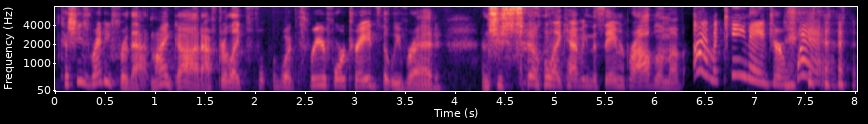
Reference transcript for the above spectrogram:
because she's ready for that. My God, after like what three or four trades that we've read, and she's still like having the same problem of I'm a teenager.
